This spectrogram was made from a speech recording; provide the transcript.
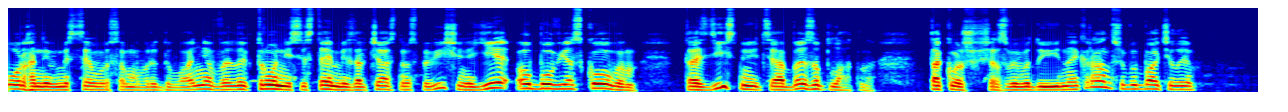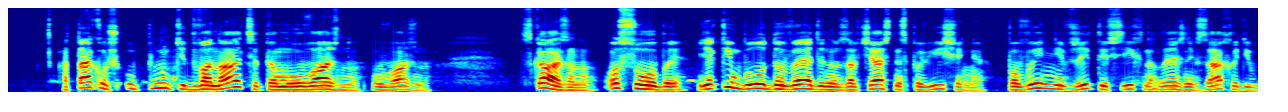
органів місцевого самоврядування в електронній системі завчасного сповіщення є обов'язковим та здійснюється безоплатно. Також зараз виведу її на екран, щоб ви бачили. А також у пункті 12 уважно, уважно сказано, особи, яким було доведено завчасне сповіщення, повинні вжити всіх належних заходів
